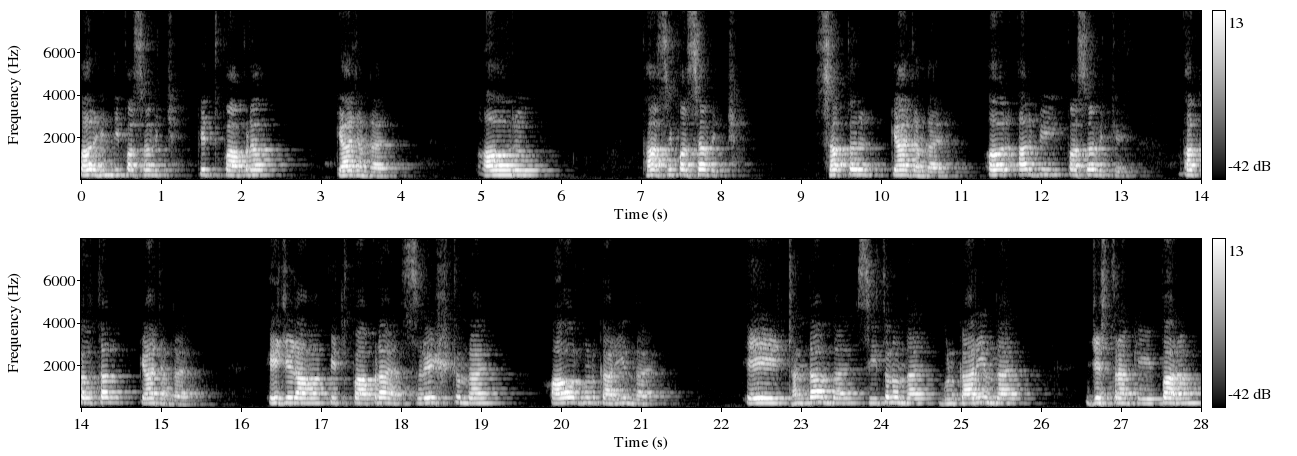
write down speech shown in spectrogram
ਔਰ ਹਿੰਦੀ ਭਾਸ਼ਾ ਵਿੱਚ ਪਿੱਤ ਪਾਪੜਾ ਕਿਹਾ ਜਾਂਦਾ ਹੈ। ਔਰ ਫਾਰਸੀ ਭਾਸ਼ਾ ਵਿੱਚ ਸਤਰ ਕਿਹਾ ਜਾਂਦਾ ਹੈ। ਔਰ ਅਰਬੀ ਭਾਸ਼ਾ ਵਿੱਚ ਬਕਲਤਲ ਕਿਹਾ ਜਾਂਦਾ ਹੈ। ਇਹ ਜਿਹੜਾ ਪਿੱਤ ਪਾਪੜਾ ਹੈ, ਸ੍ਰੇਸ਼ਟ ਹੁੰਦਾ ਹੈ ਔਰ ਗੁਣਕਾਰੀ ਹੁੰਦਾ ਹੈ। ਇਹ ਠੰਡਾ ਹੁੰਦਾ ਹੈ, ਸੀਤਲ ਹੁੰਦਾ ਹੈ, ਗੁਣਕਾਰੀ ਹੁੰਦਾ ਹੈ। ਜਿਸ ਤਰ੍ਹਾਂ ਕਿ ਭਰਮ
